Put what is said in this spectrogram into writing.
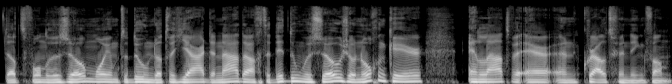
dat vonden we zo mooi om te doen dat we het jaar daarna dachten: dit doen we sowieso nog een keer. En laten we er een crowdfunding van,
